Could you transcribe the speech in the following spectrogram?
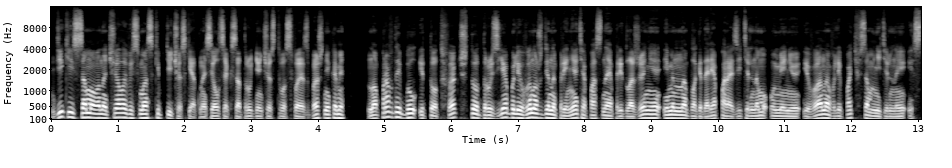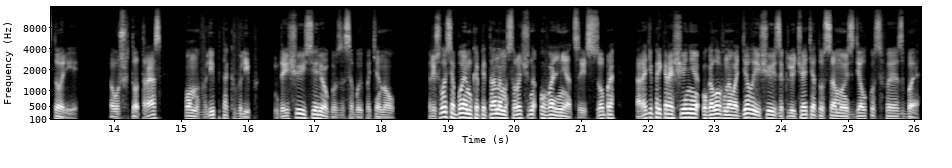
Дикий с самого начала весьма скептически относился к сотрудничеству с ФСБшниками, но правдой был и тот факт, что друзья были вынуждены принять опасное предложение именно благодаря поразительному умению Ивана влипать в сомнительные истории. А уж в тот раз он влип так влип, да еще и Серегу за собой потянул. Пришлось обоим капитанам срочно увольняться из СОБРа, а ради прекращения уголовного дела еще и заключать эту самую сделку с ФСБ.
